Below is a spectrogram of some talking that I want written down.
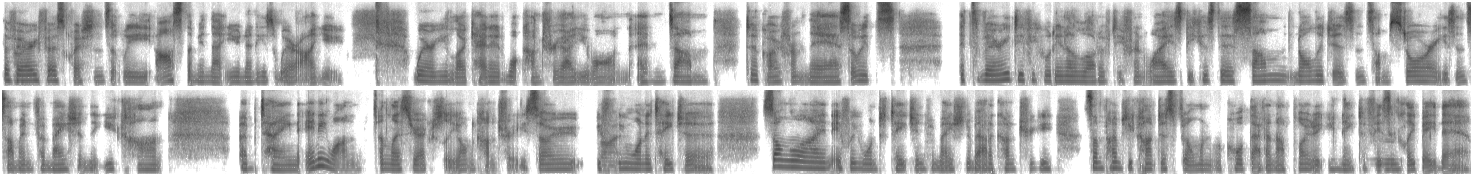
The very first questions that we ask them in that unit is, "Where are you? Where are you located? What country are you on?" And um, to go from there. So it's it's very difficult in a lot of different ways because there's some knowledges and some stories and some information that you can't obtain anyone unless you're actually on country. So if right. we want to teach a song line, if we want to teach information about a country, sometimes you can't just film and record that and upload it. You need to mm. physically mm. be there.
